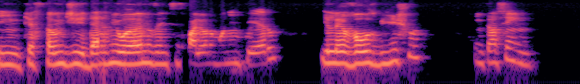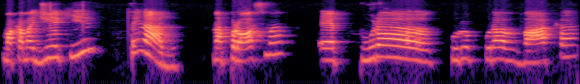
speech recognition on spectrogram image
Em questão de 10 mil anos, a gente se espalhou no mundo inteiro e levou os bichos. Então, assim, uma camadinha aqui, tem nada. Na próxima, é pura, pura, pura vaca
